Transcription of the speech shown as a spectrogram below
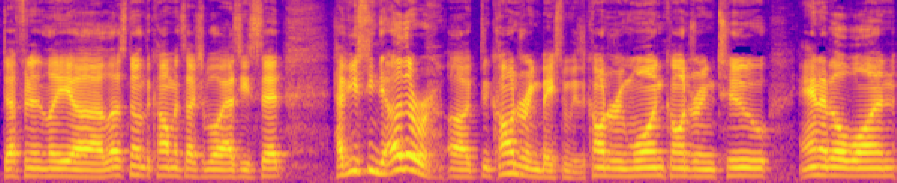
Definitely uh, let us know in the comment section below. As he said, have you seen the other uh, the Conjuring based movies? The Conjuring One, Conjuring Two, Annabelle One,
